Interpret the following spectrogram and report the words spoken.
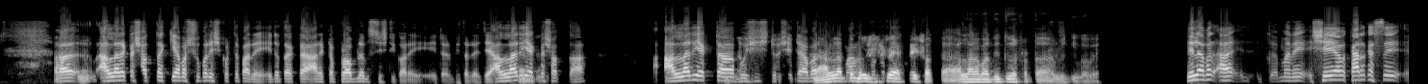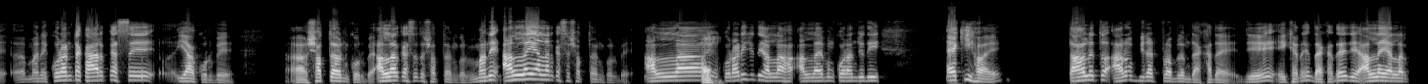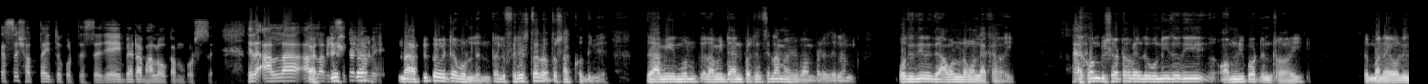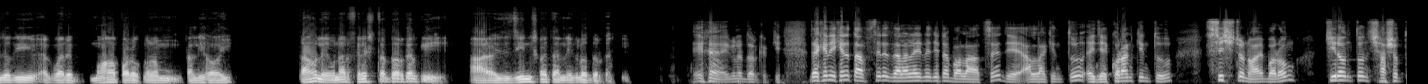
আল্লাহর একটা সত্তা কি আবার সুপারিশ করতে পারে? এটা তো একটা আরেকটা প্রবলেম সৃষ্টি করে এটার ভিতরে। যে আল্লাহরই হ্যাঁ। একটা সত্তা আল্লাহরই একটা বৈশিষ্ট্য সেটা আবার আল্লাহ তো বৈশিষ্ট্য একটাই সত্তা। আল্লাহর আবার দ্বিতীয় সত্তা আসবে কীভাবে? তাহলে আবার মানে সে কার কাছে মানে কোরআনটা কার কাছে ইয়া করবে? সত্যায়ন করবে। আল্লাহর কাছে তো সত্যায়ন করবে। মানে আল্লাহ আল্লাহর কাছে সত্যায়ন করবে। আল্লাহ হ্যাঁ। কোরআনই যদি আল্লাহ আল্লাহ এবং কোরআন যদি একই হয় তাহলে তো আরও বিরাট প্রবলেম দেখা দেয়। যে এখানে দেখা দেয় যে আল্লাহ আল্লাহর কাছে সত্যায়িত করতেছে যে এই বেটা ভালো কাম করছে। তাহলে আল্লাহ আল্লাহর কাছে ফেরেশতারা- না আপনি তো ওইটা বললেন। তাহলে ফেরেস্তারা তো সাক্ষ্য দিবে। যে আমি মন- আমি ডান পাশে ছিলাম আমি বাম পাশে ছিলাম। প্রতিদিন যে আমল নামা লেখা হয়। হ্যাঁ। এখন বিষয়টা হলো যে উনি যদি অমনিপটেন্ট হয় মানে উনি যদি একবারে মহাপরাক্রমশালী হয়, তাহলে ওনার ফেরেস্তার দরকার কি? আর জিন, শয়তান, এগুলোর দরকার কি? হ্যাঁ এগুলোর দরকার কি? দেখেন, এখানে তাফসিরে জালালাইনে যেটা বলা আছে যে আল্লাহ কিন্তু, এই যে কোরআন কিন্তু সৃষ্ট নয়, বরং চিরন্তন শাশ্বত।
